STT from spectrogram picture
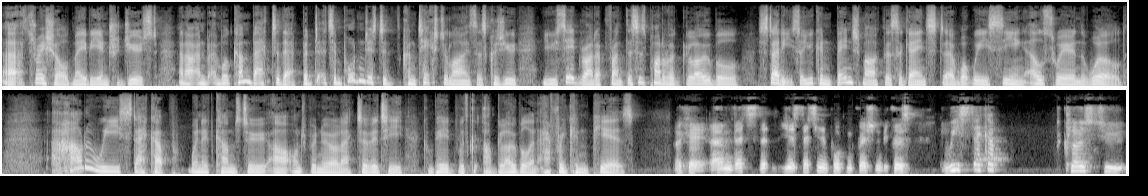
a threshold may be introduced, and, I, and, and we'll come back to that. But it's important just to contextualize this because you you said right up front this is part of a global study, so you can benchmark this against uh, what we're seeing elsewhere in the world. How do we stack up when it comes to our entrepreneurial activity compared with our global and African peers? Okay, um, that's that, yes, that's an important question because we stack up close to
